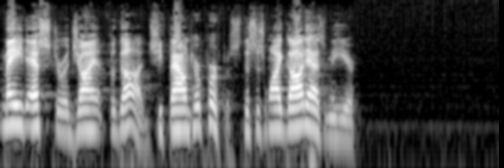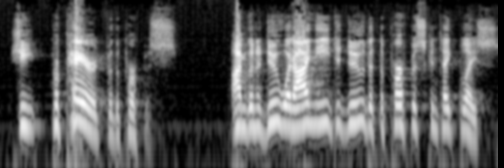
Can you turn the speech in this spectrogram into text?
made Esther a giant for God. She found her purpose. This is why God has me here. She prepared for the purpose. I'm going to do what I need to do that the purpose can take place,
